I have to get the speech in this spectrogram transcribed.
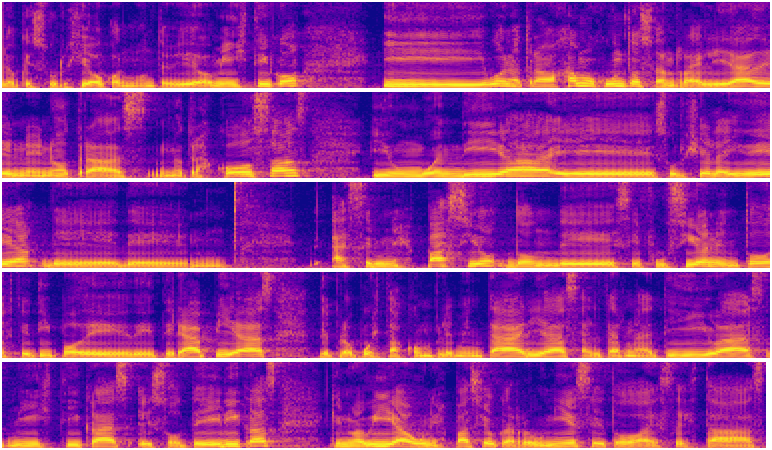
lo que surgió con Montevideo Místico. Y bueno, trabajamos juntos en realidad en, otras, en otras cosas y un buen día eh, surgió la idea de hacer un espacio donde se fusionen todo este tipo de, terapias, de propuestas complementarias, alternativas, místicas, esotéricas, que no había un espacio que reuniese todas estas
